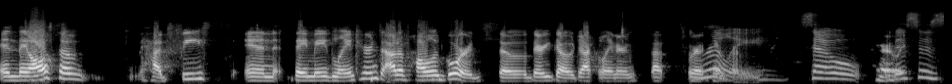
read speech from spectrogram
and they also had feasts and they made lanterns out of hollowed gourds. So there you go, jack o' lanterns. That's where it really? So Apparently. this is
